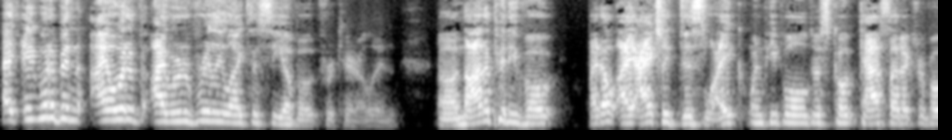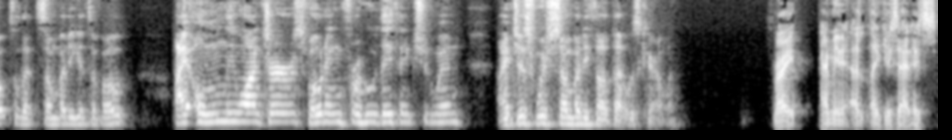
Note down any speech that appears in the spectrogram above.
it would have been, I would have, I would have really liked to see a vote for Carolyn. Uh, not a pity vote. I don't, I actually dislike when people just co- cast that extra vote so that somebody gets a vote. I only want jurors voting for who they think should win. I just wish somebody thought that was Carolyn. Right. I mean, uh, like you said, it's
